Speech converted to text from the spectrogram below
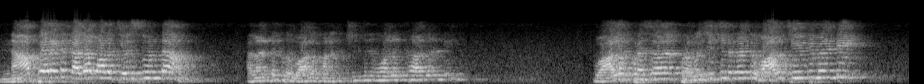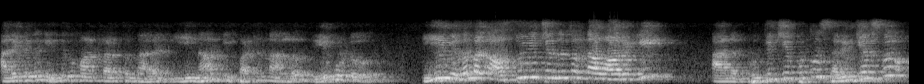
నా పేరట కదా వాళ్ళు చేస్తుంటాం అలాంటప్పుడు వాళ్ళు మనకు చెందిన వాళ్ళు కాదండి. వాళ్ళ ప్రజా ప్రవచించడం ఏంటి వాళ్ళు చేయటం అనే విధంగా ఎందుకు మాట్లాడుతున్నారని ఈనాటి పట్టణాల్లో దేవుడు ఈ విధంగా అసూయ చెందుతున్న వారికి ఆయన బుద్ధి చెప్పుతూ సరిచేస్తూ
